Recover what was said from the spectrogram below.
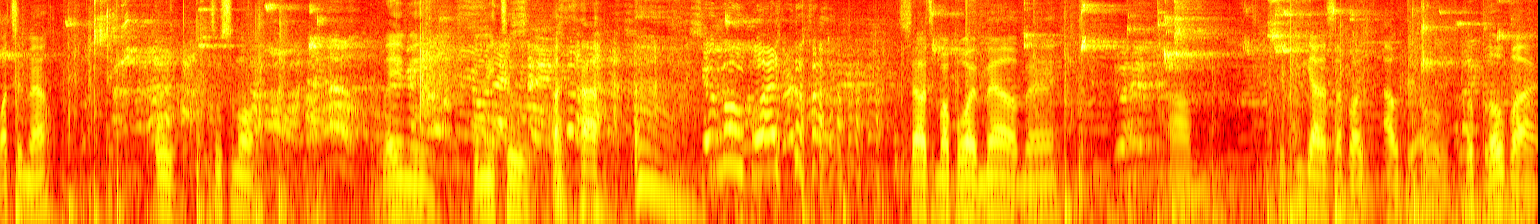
Watch it, Mel. Ooh, too small. Lay me. Give me two. Good move, boy. Shout out to my boy Mel, man. Um, I think he got us up out, out there. Oh, good blow by.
